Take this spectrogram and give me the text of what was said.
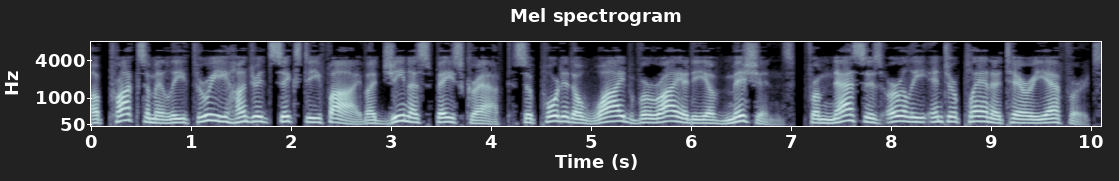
Approximately 365 Agena spacecraft supported a wide variety of missions, from NASA's early interplanetary efforts,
